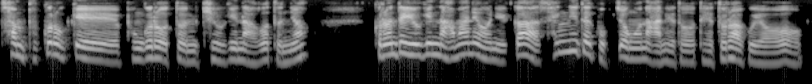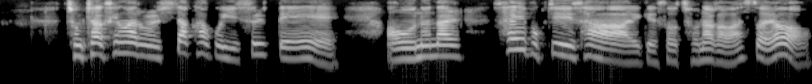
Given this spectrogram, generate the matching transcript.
참 부끄럽게 번거로웠던 기억이 나거든요. 그런데 여기 남한에 오니까 생리대 걱정은 안 해도 되더라고요. 정착 생활을 시작하고 있을 때 어, 어느 날 사회복지사에게서 전화가 왔어요.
